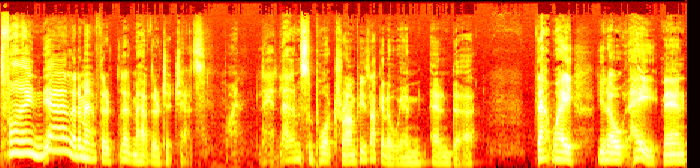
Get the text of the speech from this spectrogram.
fine. Yeah, let them have their let them have their chit chats. Fine. Let, let them support Trump. He's not going to win, and uh, that way, you know, hey man,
